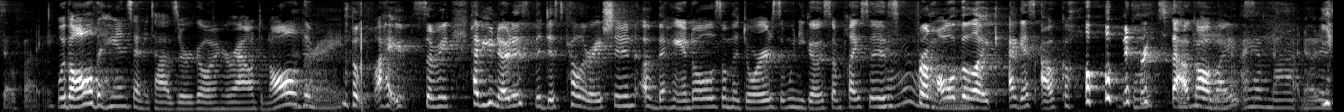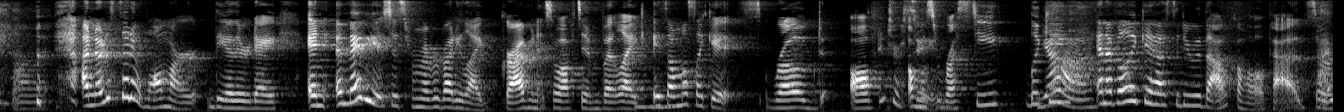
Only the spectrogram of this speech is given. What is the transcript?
So funny. with all the hand sanitizer going around and all the, Right. the wipes. I mean, have you noticed the discoloration of the handles on the doors when you go some places from all the like I guess alcohol, That's the alcohol wipes? I have not noticed that. I noticed it at Walmart the other day, and and maybe it's just from everybody like grabbing it so often, but like it's almost like it's rubbed off, Mm-hmm. Interesting. almost rusty looking. Yeah. and I feel like it has to do with the alcohol pads or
